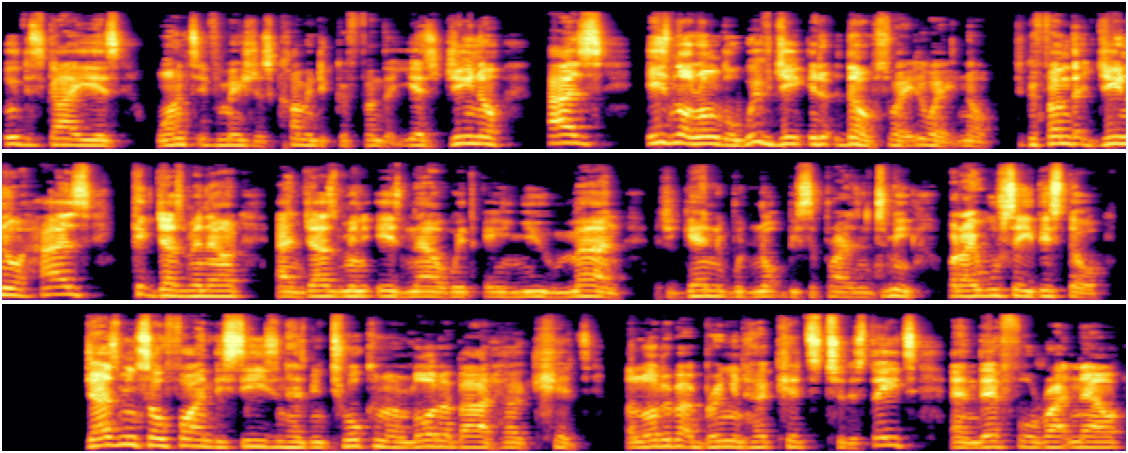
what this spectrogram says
who this guy is once information is coming to confirm that yes gino has is no longer with G. No, wait, wait, no. To confirm that Gino has kicked Jasmine out, and Jasmine is now with a new man, which again would not be surprising to me. But I will say this though Jasmine, so far in this season, has been talking a lot about her kids, a lot about bringing her kids to the States, and therefore, right now,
